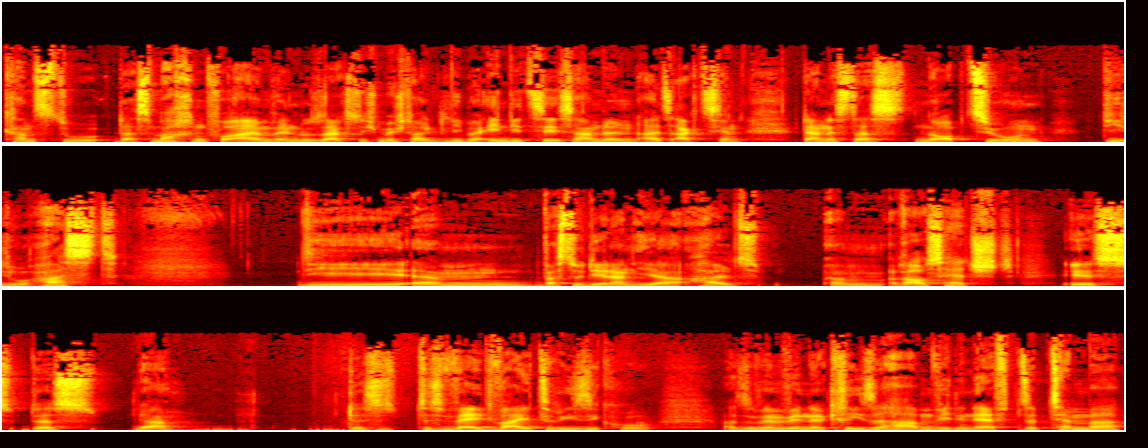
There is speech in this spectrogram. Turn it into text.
kannst du das machen. Vor allem, wenn du sagst, ich möchte halt lieber Indizes handeln als Aktien, dann ist das eine Option, die du hast. Die, ähm, was du dir dann hier halt ähm, raushatcht, ist das, ja, das, das weltweite Risiko. Also wenn wir eine Krise haben wie den 11. September,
